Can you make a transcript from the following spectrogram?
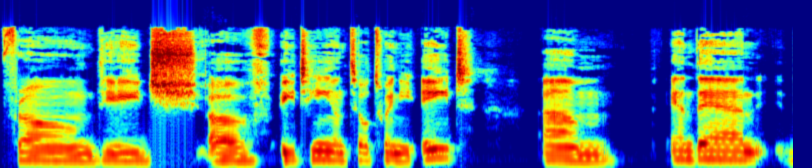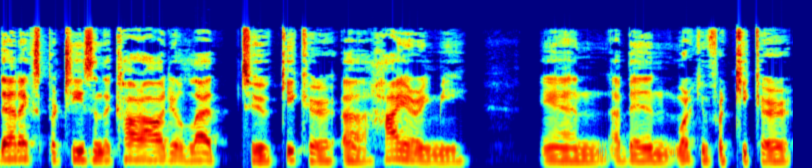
from the age of 18 until 28 um, and then that expertise in the car audio led to Kicker uh, hiring me, and I've been working for Kicker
